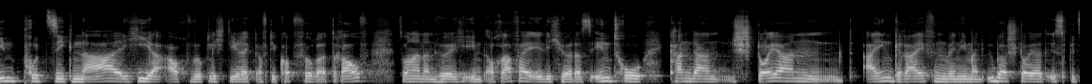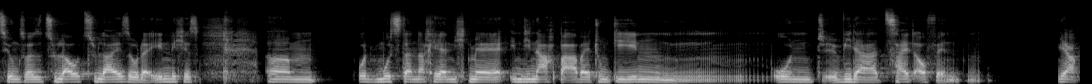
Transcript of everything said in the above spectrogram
Input-Signal hier auch wirklich direkt auf die Kopfhörer drauf, sondern dann höre ich eben auch Raphael, ich höre das Intro, kann dann steuern, eingreifen, wenn jemand übersteuert ist, beziehungsweise zu laut, zu leise oder ähnliches. Ähm, und muss dann nachher nicht mehr in die Nachbearbeitung gehen und wieder Zeit aufwenden. Ja,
